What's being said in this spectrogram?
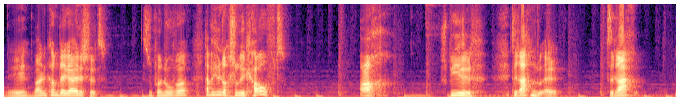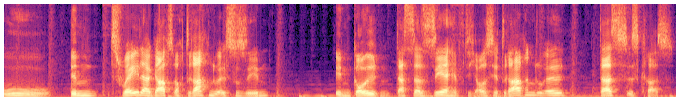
Nee, wann kommt der geile Shit? Supernova? Habe ich mir doch schon gekauft. Ach, Spiel. Drachenduell. Drach... Uh. Im Trailer gab es auch Drachenduell zu sehen. In Golden. Das sah sehr heftig aus. Hier Drachenduell, das ist krass.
